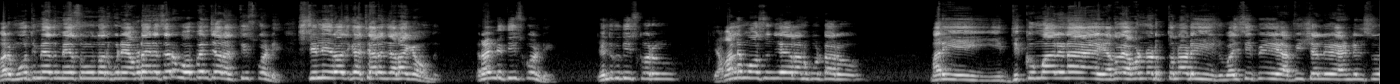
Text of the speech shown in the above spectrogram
మరి మూతి మీద మేసం ఉందనుకుని ఎవడైనా సరే ఓపెన్ ఛాలెంజ్ తీసుకోండి. స్టిల్ ఈ రోజుగా ఛాలెంజ్ అలాగే ఉంది. రండి తీసుకోండి. ఎందుకు తీసుకోరు? ఎవరిని మోసం చేయాలనుకుంటారు? మరి ఈ దిక్కుమాలిన ఏదో ఎవడు నడుపుతున్నాడు? ఈ వైసీపీ అఫీషియల్ హ్యాండిల్స్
